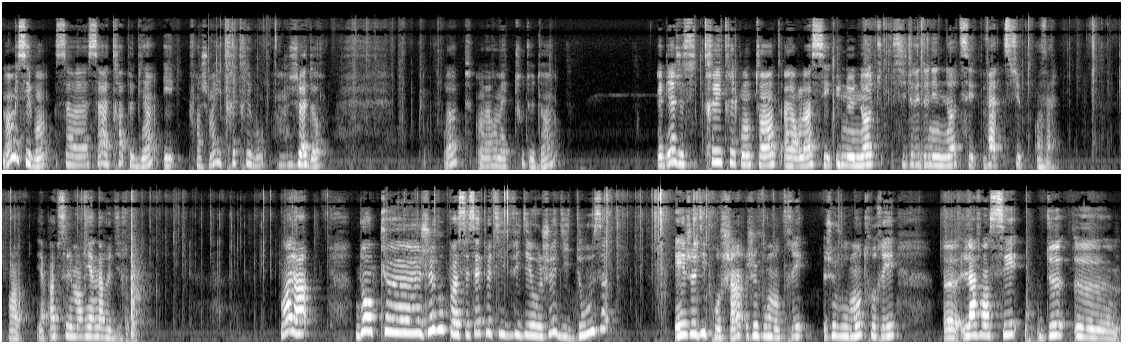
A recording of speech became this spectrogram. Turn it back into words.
Non, mais c'est bon, ça, ça attrape bien. Et franchement, il est très très beau. Je l'adore. Hop, on va remettre tout dedans. Eh bien, je suis très, très contente. Alors là, c'est une note. Si je devais donner une note, c'est 20 sur 20. Voilà, il n'y a absolument rien à redire. Voilà. Donc, euh, je vous poste cette petite vidéo jeudi 12. Et jeudi prochain, je vous montrerai, euh, l'avancée de... Euh,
